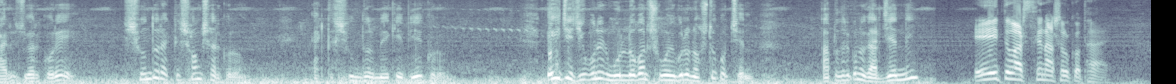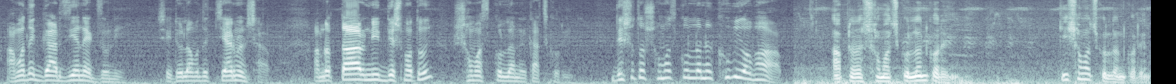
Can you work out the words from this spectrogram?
আয় রোজগার করে সুন্দর একটা সংসার করুন একটা সুন্দর মেয়েকে বিয়ে করুন। এই যে জীবনের মূল্যবান সময়গুলো নষ্ট করছেন আপনাদের কোনো গার্জিয়ান নেই? এই তো আসছেন আসল কথায়। আমাদের গার্জিয়ান একজনই। সেটা হলো আমাদের চেয়ারম্যান সাহেব। আমরা তার নির্দেশ মতোই সমাজ কল্যাণের কাজ করি। দেশে তো সমাজ কল্যাণের খুবই অভাব। আপনারা সমাজ কল্যাণ করেন? কি সমাজ কল্যাণ করেন?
